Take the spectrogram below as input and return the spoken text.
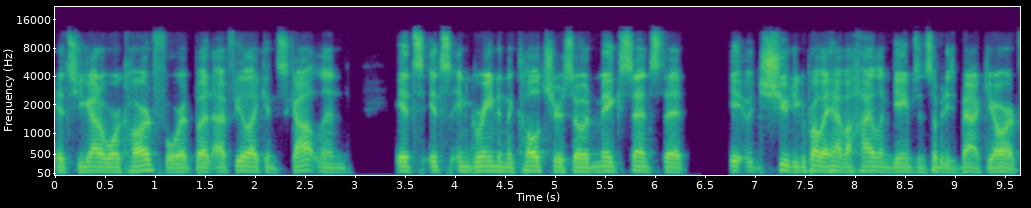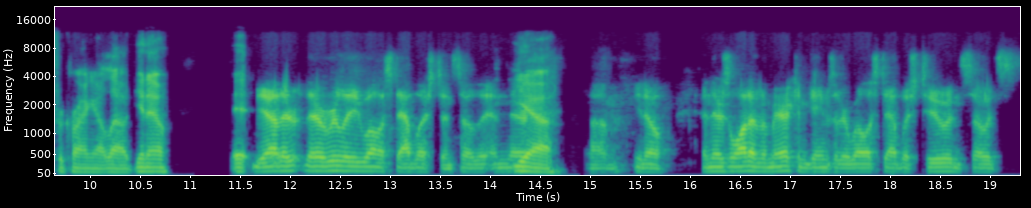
it's you got to work hard for it. But I feel like in Scotland, it's it's ingrained in the culture, so it makes sense that it would shoot. You could probably have a Highland Games in somebody's backyard for crying out loud, you know? It, yeah they're they're really well established and so the, and they're yeah, um, you know, and there's a lot of American games that are well established too, and so it's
